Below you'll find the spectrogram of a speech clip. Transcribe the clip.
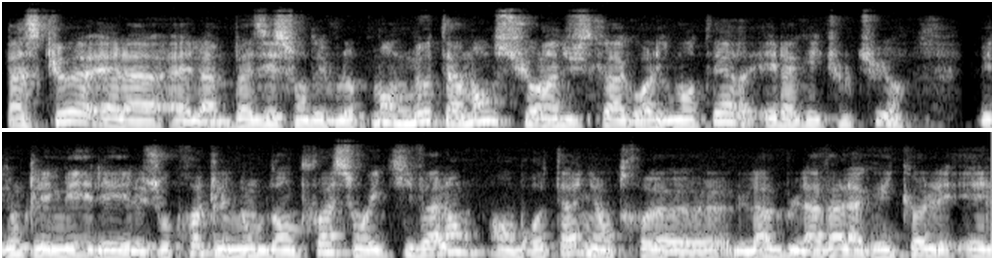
parce qu'elle a, elle a basé son développement notamment sur l'industrie agroalimentaire et l'agriculture. Et donc, les, je crois que les nombres d'emplois sont équivalents en Bretagne entre l'aval agricole et,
